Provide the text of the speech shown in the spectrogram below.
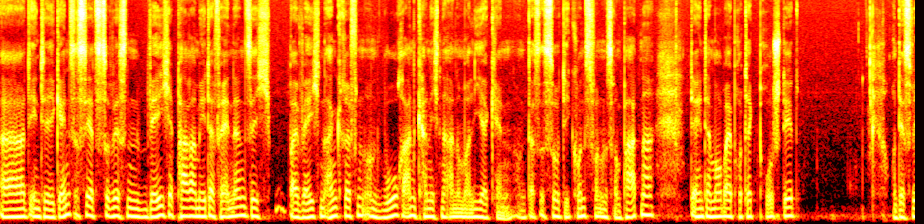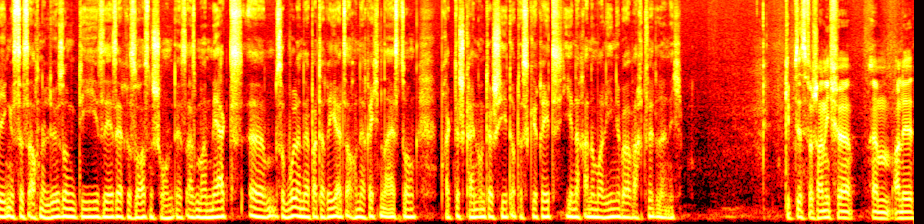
Äh, die Intelligenz ist jetzt zu wissen, welche Parameter verändern sich bei welchen Angriffen und woran kann ich eine Anomalie erkennen. Und das ist so die Kunst von unserem Partner, der hinter Mobile Protect Pro steht. Und deswegen ist das auch eine Lösung, die sehr, sehr ressourcenschonend ist. Also man merkt ähm, sowohl an der Batterie als auch in der Rechenleistung praktisch keinen Unterschied, ob das Gerät je nach Anomalien überwacht wird oder nicht. Gibt es wahrscheinlich für ähm, alle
